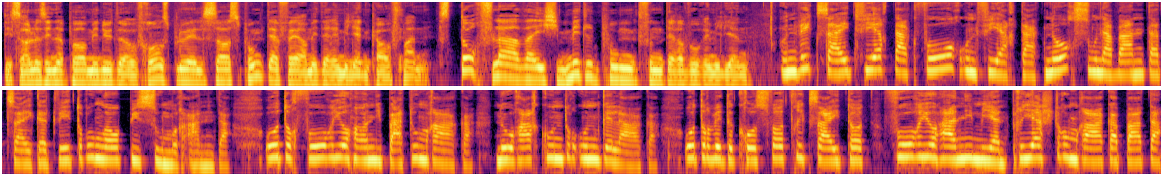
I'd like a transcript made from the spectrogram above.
Das alles in ein paar Minuten auf francebleuelsass.fr mit der Emilienne Kaufmann. Das Dorflava ist Mittelpunkt von der Woche, Emilienne. Und wie gesagt, vier Tage vor und vier Tage nach Sonnenwanda zeigen die Witterung an bis Sommerende. Oder vor Johanni Bad umragen, nachher kommt er ungelegen. Oder wie der Großvater gesagt hat, vor Johanni mir ein Priester umragen baden,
